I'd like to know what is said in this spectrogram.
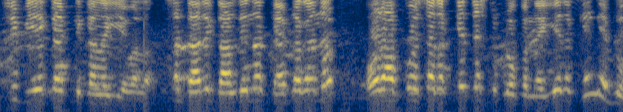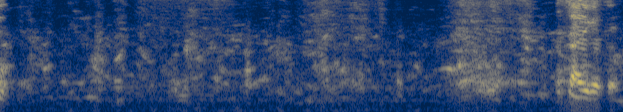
सिर्फ़ ये कैप निकालना है, ये वाला। सर डायरेक्ट डाल देना कैप लगाना और आपको ऐसा रख के जस्ट ब्लो करना ये रखेंगे ब्लो ऐसा आएगा सर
